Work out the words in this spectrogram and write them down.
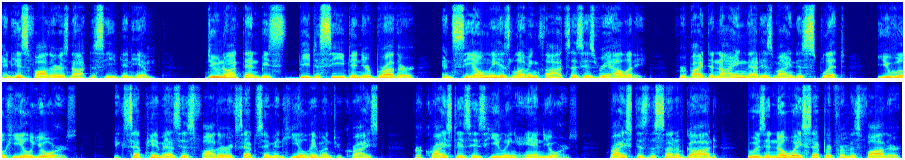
and his Father is not deceived in him. Do not then be, be deceived in your brother, and see only his loving thoughts as his reality. For by denying that his mind is split, you will heal yours. Accept him as his Father accepts him, and heal him unto Christ, for Christ is his healing and yours. Christ is the Son of God, who is in no way separate from his Father,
